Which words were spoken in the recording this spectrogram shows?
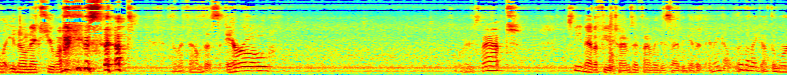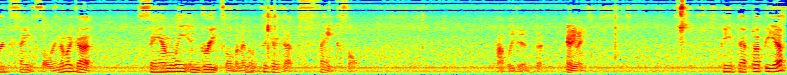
I'll let you know next year when I use that. And I found this arrow that. Seen that a few times. I finally decided to get it. And I don't know that I got the word thankful. I know I got family and grateful, but I don't think I got thankful. Probably did, but anyway. Paint that puppy up.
